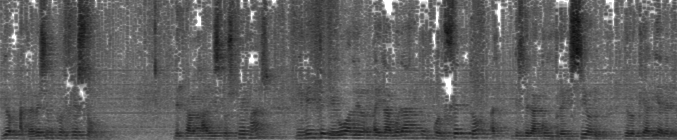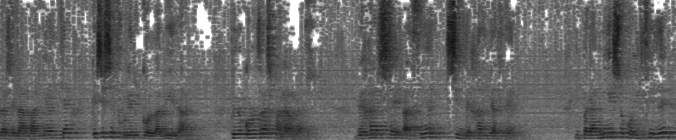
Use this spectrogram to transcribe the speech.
yo a través de un proceso de trabajar estos temas, mi mente llegó a, elaborar un concepto desde la comprensión de lo que había detrás de la apariencia, que es ese fluir con la vida, pero con otras palabras, dejarse hacer sin dejar de hacer. Y para mí eso coincide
